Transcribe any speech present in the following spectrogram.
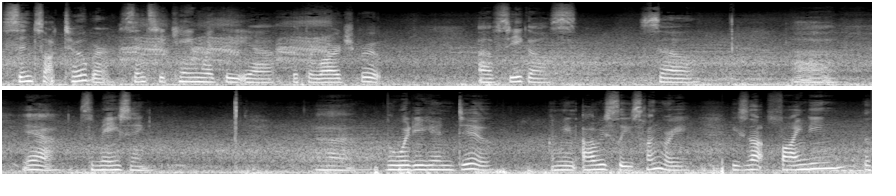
since October, since he came with the uh, with the large group of seagulls. So, uh, yeah, it's amazing. Uh, but what are you gonna do? I mean, obviously he's hungry. He's not finding the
